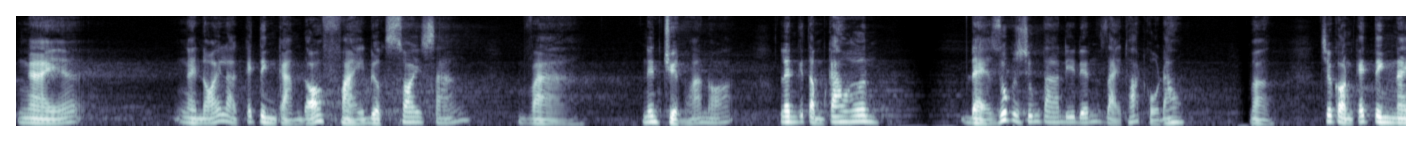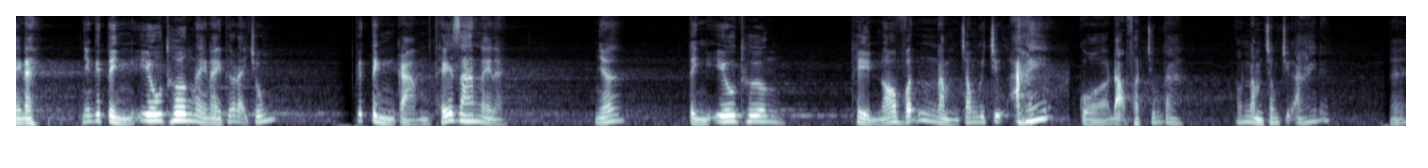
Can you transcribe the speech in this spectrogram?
ngài ngài nói là cái tình cảm đó phải được soi sáng và nên chuyển hóa nó lên cái tầm cao hơn để giúp cho chúng ta đi đến giải thoát khổ đau. Và chứ còn cái tình này này những cái tình yêu thương này này thưa đại chúng cái tình cảm thế gian này này nhớ tình yêu thương thì nó vẫn nằm trong cái chữ ái của đạo phật chúng ta. Nó nằm trong chữ ái đấy, đấy.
